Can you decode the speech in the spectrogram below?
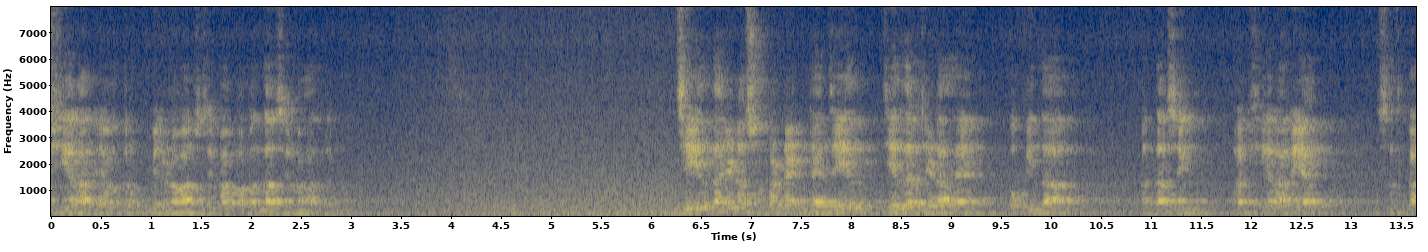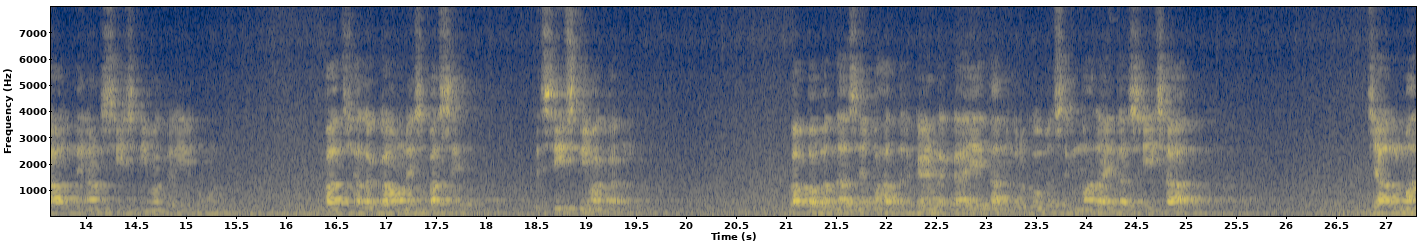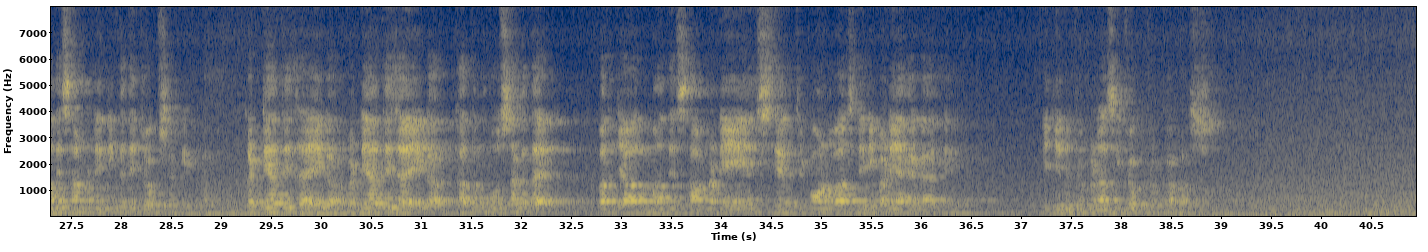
ਫਰਕਸ਼ੀਅਰ ਆ ਰਿਹਾ ਉਧਰ, ਮਿਲਣ ਵਾਸਤੇ ਬਾਬਾ ਬੰਦਾ ਸਿੰਘ ਬਹਾਦਰ। ਜੇਲ੍ਹ ਦਾ ਜਿਹੜਾ ਸੁਪਰਡੈਂਟ ਹੈ, ਜੇਲ੍ਹ, ਜੇਲਰ ਜਿਹੜਾ ਹੈ, ਉਹ ਕਹਿੰਦਾ, ਬੰਦਾ ਸਿੰਘ ਫਰਕਸ਼ੀਅਰ ਆ ਰਿਹਾ, ਸਤਕਾਰ ਦੇ ਨਾਲ ਸੀਸ ਨੀਵਾ ਕਰੀ ਇਹਨੂੰ ਬਾਦਸ਼ਾਹ ਲੱਗਾ ਹੁਣ ਇਸ ਪਾਸੇ ਤੇ ਸੀਸ ਨੀਵਾ ਕਰ ਬਾਬਾ ਬੰਦਾ ਸਿੰਘ ਬਹਾਦਰ ਕਹਿਣ ਲੱਗਾ, ਇਹ ਧੰਨ ਗੁਰੂ ਗੋਬਿੰਦ ਸਿੰਘ ਮਹਾਰਾਜ ਦਾ ਸੀਸ ਆ। ਜ਼ਾਲਮਾਂ ਦੇ ਸਾਹਮਣੇ ਨਹੀਂ ਕਦੇ ਝੁਕ ਸਕੇਗਾ। ਕੱਟਿਆ ਤੇ ਜਾਏਗਾ ਵੱਡਿਆ ਤੇ ਜਾਏਗਾ, ਖਤਮ ਹੋ ਸਕਦਾ ਹੈ। ਪਰ ਜ਼ਾਲਮਾਂ ਦੇ ਸਾਹਮਣੇ ਸਿਰ ਝੁਕਾਉਣ ਵਾਸਤੇ ਨਹੀਂ ਬਣਿਆ ਹੈਗਾ ਇਹ। ਕਿ ਜਿਹਨੂੰ ਝੁਕਣਾ ਸੀ, ਝੁਕ ਚੁੱਕਾ ਬਸ।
